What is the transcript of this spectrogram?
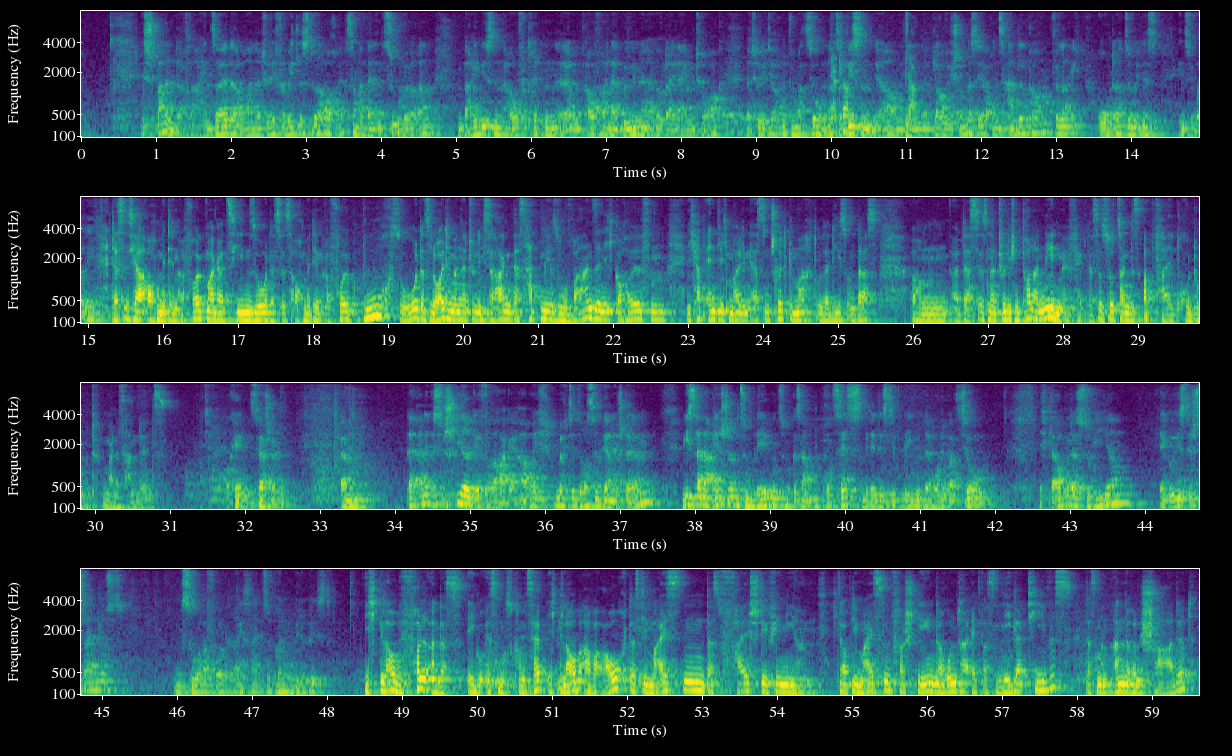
ist spannend auf der einen Seite, aber natürlich vermittelst du auch sag mal, deinen Zuhörern bei diesen Auftritten ähm, auf einer Bühne oder in einem Talk natürlich auch Informationen, also klar. Wissen. Ja? Und ja. dann glaube ich schon, dass sie auch ins Handeln kommen vielleicht oder zumindest ins Überlegen. Das ist ja auch mit dem Erfolgmagazin so, das ist auch mit dem Erfolgbuch so, dass Leute mir natürlich sagen, das hat mir so wahnsinnig geholfen, ich habe endlich mal den ersten Schritt gemacht oder dies und das. Ähm, das ist natürlich ein toller Nebeneffekt. Das ist sozusagen das Abfallprodukt meines Handelns. Okay, sehr schön. Ähm, eine bisschen schwierige Frage, aber ich möchte sie trotzdem gerne stellen. Wie ist deine Einstellung zum Leben und zum gesamten Prozess mit der Disziplin und der Motivation? Ich glaube, dass du hier egoistisch sein musst, um so erfolgreich sein zu können, wie du bist. Ich glaube voll an das Egoismus-Konzept. Ich glaube aber auch, dass die meisten das falsch definieren. Ich glaube, die meisten verstehen darunter etwas Negatives, dass man anderen schadet.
